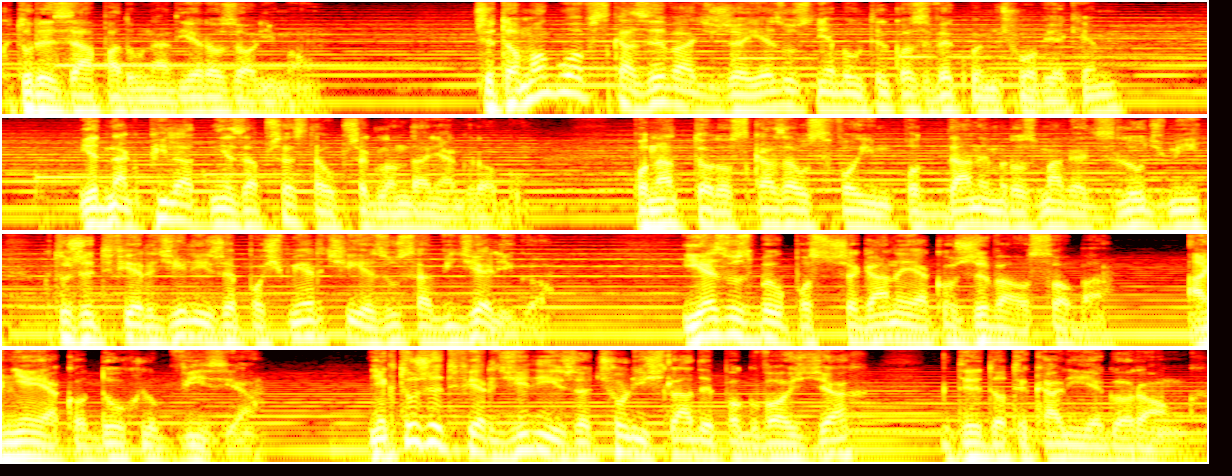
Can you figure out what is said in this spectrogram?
który zapadł nad Jerozolimą. Czy to mogło wskazywać, że Jezus nie był tylko zwykłym człowiekiem? Jednak Pilat nie zaprzestał przeglądania grobu. Ponadto rozkazał swoim poddanym rozmawiać z ludźmi, którzy twierdzili, że po śmierci Jezusa widzieli go. Jezus był postrzegany jako żywa osoba, a nie jako duch lub wizja. Niektórzy twierdzili, że czuli ślady po gwoździach, gdy dotykali jego rąk.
